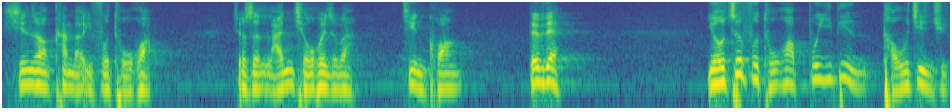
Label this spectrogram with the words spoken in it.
心中看到一幅图画，就是篮球会什么样进框，对不对？有这幅图画不一定投进去，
